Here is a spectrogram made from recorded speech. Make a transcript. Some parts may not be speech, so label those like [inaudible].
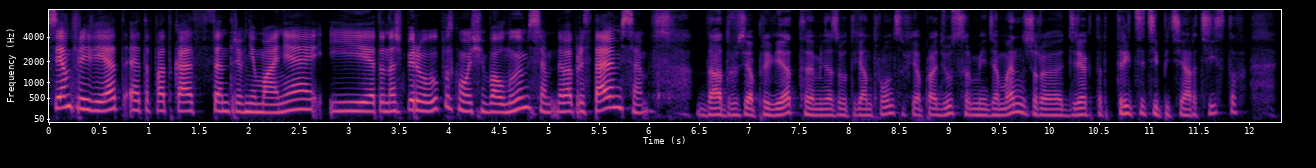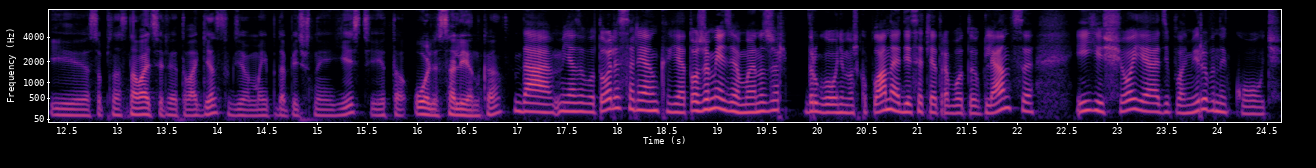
Всем привет! Это подкаст в центре внимания, и это наш первый выпуск, мы очень волнуемся. Давай представимся. Да, друзья, привет! Меня зовут Ян Трунцев, я продюсер, медиа-менеджер, директор 35 артистов и, собственно, основатель этого агентства, где мои подопечные есть, и это Оля Соленко. Да, меня зовут Оля Соленко, я тоже медиа-менеджер, другого немножко плана, я 10 лет работаю в глянце, и еще я дипломированный коуч.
